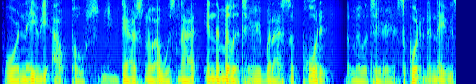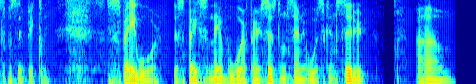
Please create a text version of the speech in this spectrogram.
for a Navy outpost. You guys know I was not in the military, but I supported the military. Supported the Navy specifically. SPAWAR, the Space and Naval Warfare Systems Center, was considered um,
